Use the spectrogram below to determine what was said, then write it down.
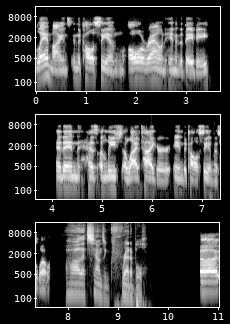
landmines in the Coliseum all around him and the baby, and then has unleashed a live tiger in the Coliseum as well. Oh, that sounds incredible. Uh,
